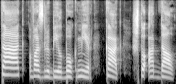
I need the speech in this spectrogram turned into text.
так возлюбил Бог мир». Как? Что отдал.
